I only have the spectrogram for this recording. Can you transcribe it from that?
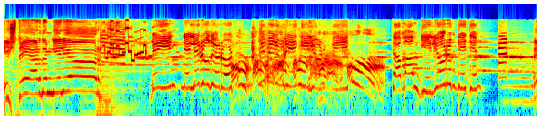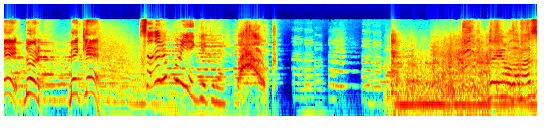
İşte yardım geliyor. Beyin neler oluyor orada? Hemen oraya geliyorum Beyin. Tamam geliyorum dedim. Hey, dur. Bekle. Sanırım buraya girdiler. Ne olamaz.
